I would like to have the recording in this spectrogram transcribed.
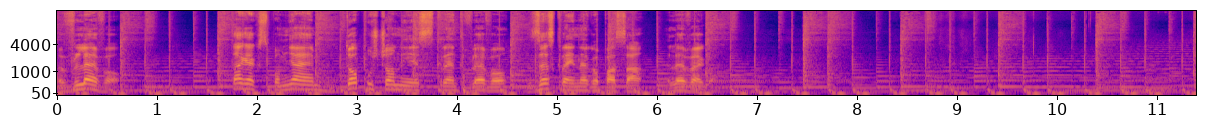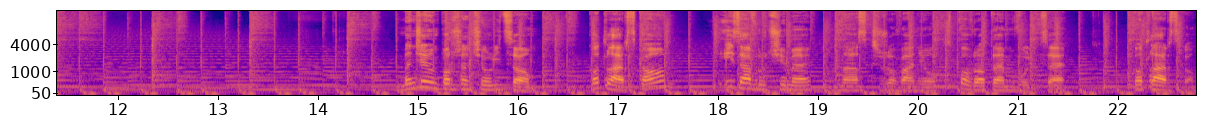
w lewo. Tak jak wspomniałem, dopuszczony jest skręt w lewo ze skrajnego pasa lewego. Będziemy poruszać się ulicą Kotlarską i zawrócimy na skrzyżowaniu z powrotem w ulicę Kotlarską.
